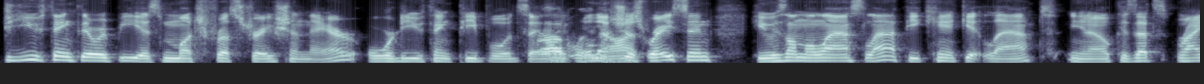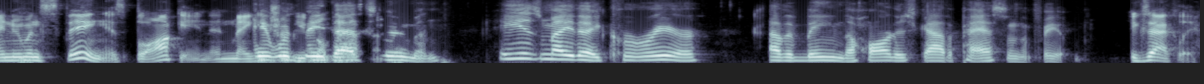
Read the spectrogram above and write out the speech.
Do you think there would be as much frustration there, or do you think people would say, like, "Well, that's just racing. He was on the last lap. He can't get lapped," you know, because that's Ryan mm. Newman's thing is blocking and making It sure would people be that's. Newman. He has made a career out of being the hardest guy to pass in the field. Exactly.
